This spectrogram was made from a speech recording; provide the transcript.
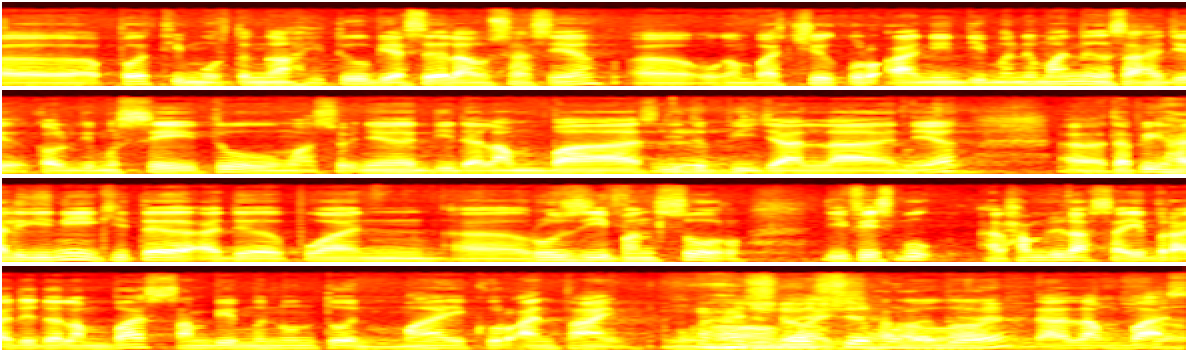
uh, apa Timur Tengah itu biasalah Ustaz ya uh, orang baca Quran ini di mana-mana sahaja. Kalau di Mesir itu maksudnya di dalam bas, yeah. di tepi jalan Betul. ya. Uh, tapi hari ini kita ada puan uh, Rozi Mansur di Facebook. Alhamdulillah saya berada dalam bas sambil menonton My Quran Time. Masya-Allah. Eh? Dalam bas.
